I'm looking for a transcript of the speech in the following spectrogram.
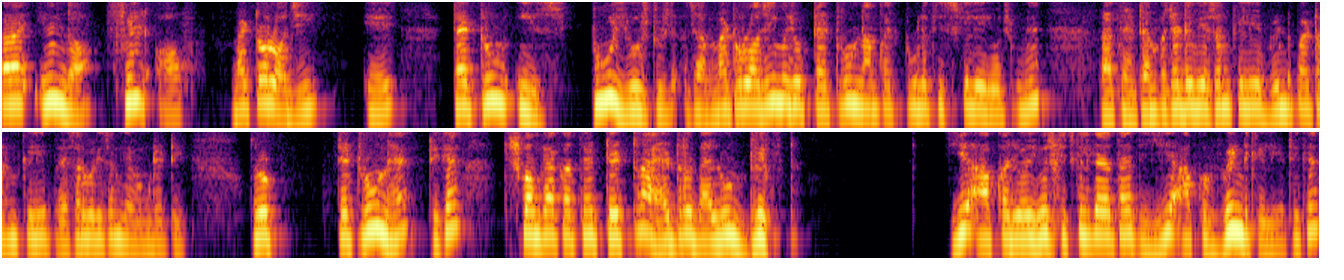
कह रहा है in the field of metrology a tetroon is tool use अच्छा मेट्रोलॉजी में जो टेट्रून नाम का एक टूल है किसके लिए यूज में रहते हैं टेम्परेचर डिविएशन के लिए विंड पैटर्न के लिए प्रेशर वेरिएशन या ह्यूमिडिटी तो जो टेट्रून है ठीक है जिसको हम क्या कहते हैं टेट्राहेड्रल बैलून ड्रिफ्ट ये आपका जो है यूज किसके लिए किया जाता है तो ये आपको विंड के लिए ठीक है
